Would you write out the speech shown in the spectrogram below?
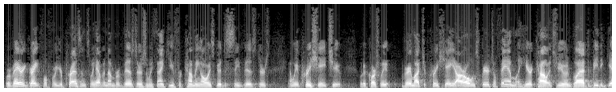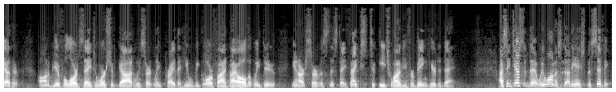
We're very grateful for your presence. We have a number of visitors and we thank you for coming. Always good to see visitors and we appreciate you. We, of course, we very much appreciate our own spiritual family here at College View and glad to be together on a beautiful Lord's Day to worship God. We certainly pray that He will be glorified by all that we do in our service this day. Thanks to each one of you for being here today. I suggested that we want to study a specific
